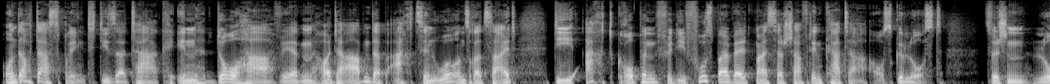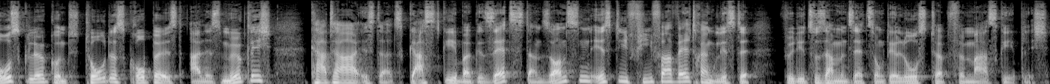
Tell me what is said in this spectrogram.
Und auch das bringt dieser Tag. In Doha werden heute Abend ab 18 Uhr unserer Zeit die acht Gruppen für die Fußballweltmeisterschaft in Katar ausgelost. Zwischen Losglück und Todesgruppe ist alles möglich. Katar ist als Gastgeber gesetzt. Ansonsten ist die FIFA-Weltrangliste für die Zusammensetzung der Lostöpfe maßgeblich.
